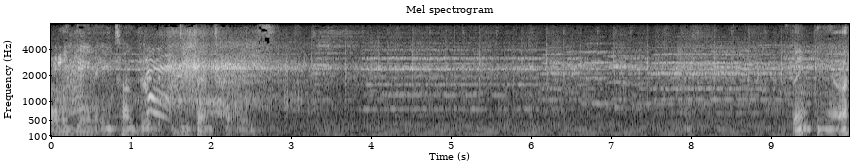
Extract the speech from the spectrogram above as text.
only gain 800 defense points. Thinking, huh?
